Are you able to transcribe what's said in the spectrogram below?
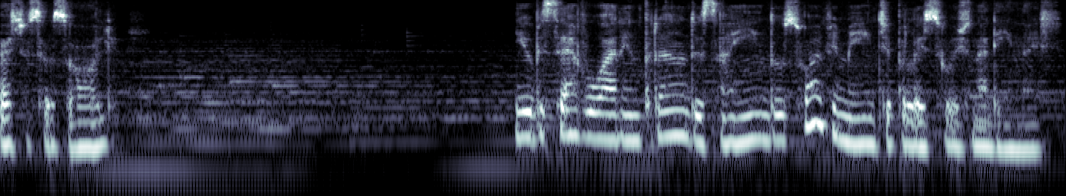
Feche os seus olhos e observe o ar entrando e saindo suavemente pelas suas narinas.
